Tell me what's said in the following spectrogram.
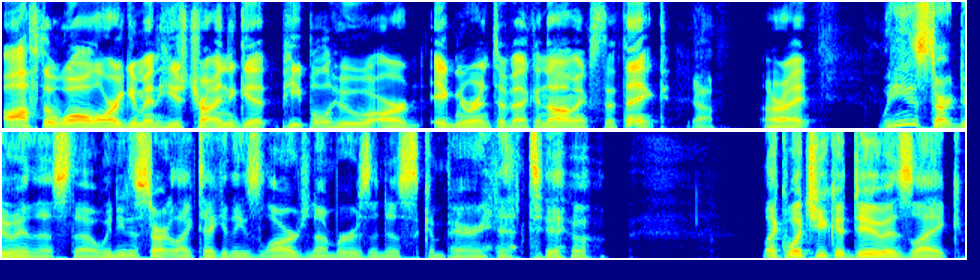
off the wall argument he's trying to get people who are ignorant of economics to think. Yeah. All right. We need to start doing this though. We need to start like taking these large numbers and just comparing it to like what you could do is like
